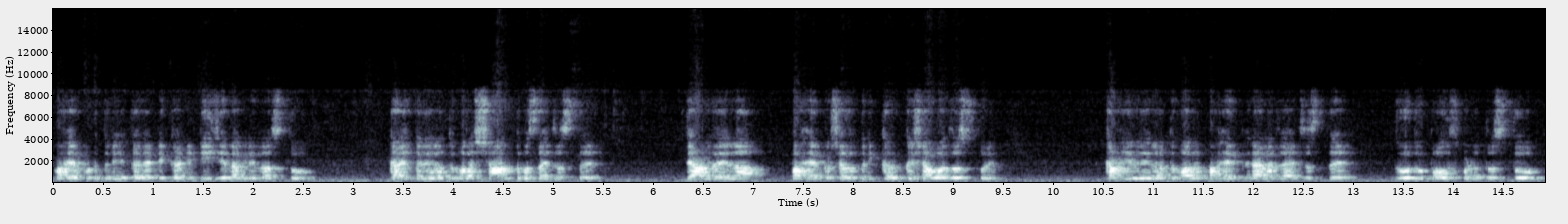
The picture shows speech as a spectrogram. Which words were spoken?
बाहेर कुठेतरी एखाद्या ठिकाणी डीजे लागलेला असतो काही वेळेला तुम्हाला शांत बसायचं असतं त्यावेळेला बाहेर कशाचा तरी कर्कश आवाज असतोय. काही वेळेला तुम्हाला बाहेर फिरायला जायचं असतंय. धो धो पाऊस पडत असतो.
